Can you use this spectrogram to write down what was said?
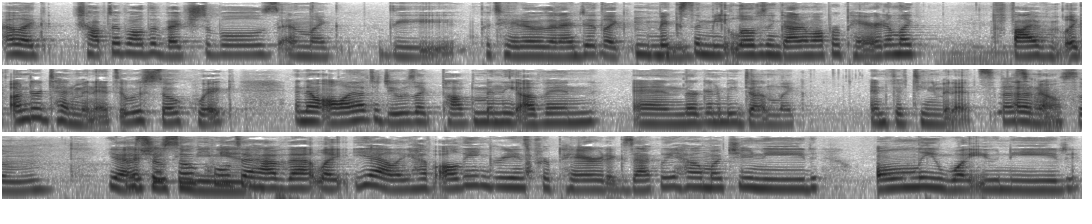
I like chopped up all the vegetables and like the potatoes, and I did like mix the meatloaves and got them all prepared. in like five, like under ten minutes. It was so quick. And now all I have to do is like pop them in the oven, and they're gonna be done like in 15 minutes. I That's don't know. awesome. Yeah, That's it's so just so cool to have that like yeah, like have all the ingredients prepared exactly how much you need, only what you need.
